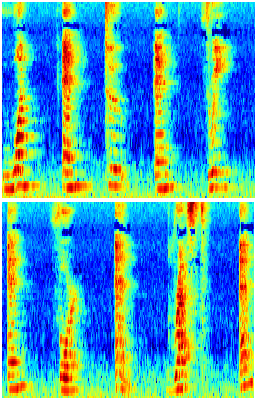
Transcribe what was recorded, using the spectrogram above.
one and two and three and four and rest and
